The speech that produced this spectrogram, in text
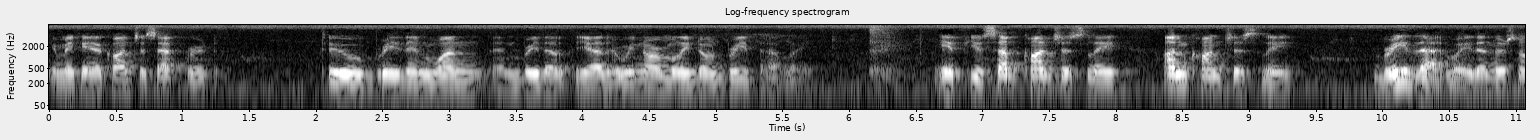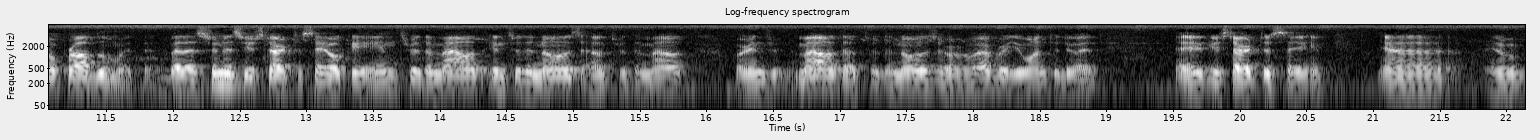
You're making a conscious effort to breathe in one and breathe out the other. We normally don't breathe that way. If you subconsciously, unconsciously breathe that way, then there's no problem with it. But as soon as you start to say, okay, in through the mouth, in through the nose, out through the mouth, or in through the mouth, out through the nose, or however you want to do it, if you start to say, uh, you know,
